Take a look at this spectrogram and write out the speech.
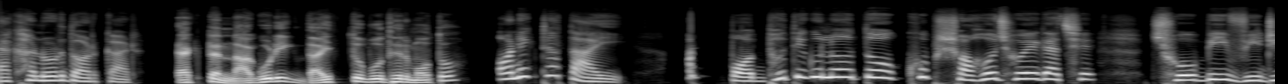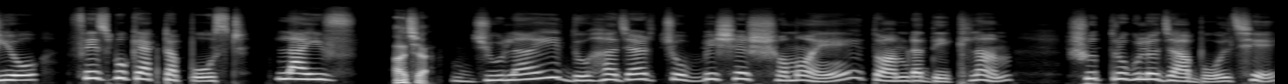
দেখানোর দরকার। একটা নাগরিক দায়িত্ববোধের মতো? অনেকটা তাই। পদ্ধতিগুলো তো খুব সহজ হয়ে গেছে। ছবি ভিডিও ফেসবুকে একটা পোস্ট লাইভ। আচ্ছা। জুলাই দু হাজার চব্বিশের সময়ে তো আমরা দেখলাম সূত্রগুলো যা বলছে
